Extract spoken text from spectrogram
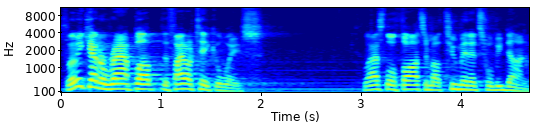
So let me kind of wrap up the final takeaways. Last little thoughts, in about two minutes, we'll be done.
